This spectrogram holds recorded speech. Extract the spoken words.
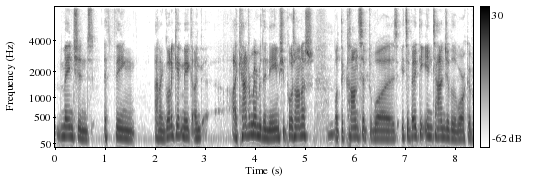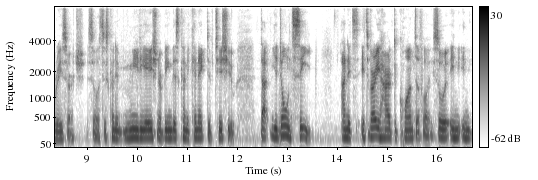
mentioned a thing, and I'm going to get make. I'm, I can't remember the name she put on it, mm-hmm. but the concept was it's about the intangible work of research. So it's this kind of mediation or being this kind of connective tissue that you don't see and it's it's very hard to quantify. So in in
